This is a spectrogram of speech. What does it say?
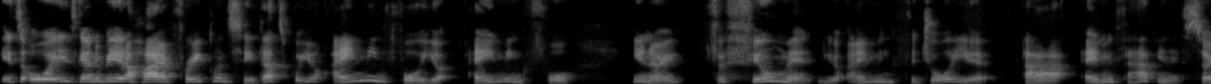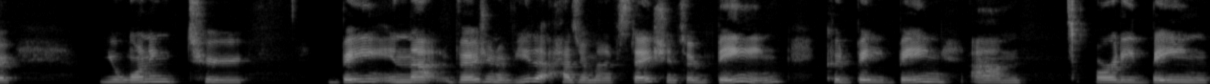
It's always going to be at a higher frequency. That's what you're aiming for. You're aiming for you know fulfillment. You're aiming for joy. You're uh, aiming for happiness. So you're wanting to be in that version of you that has your manifestation. So being could be being um, already being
